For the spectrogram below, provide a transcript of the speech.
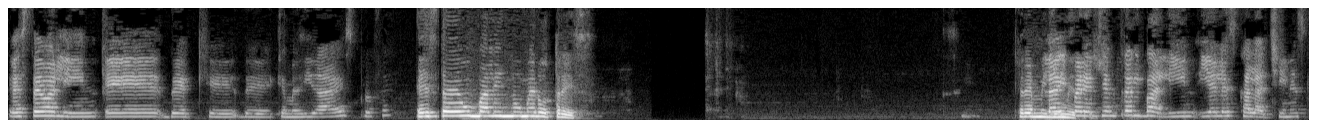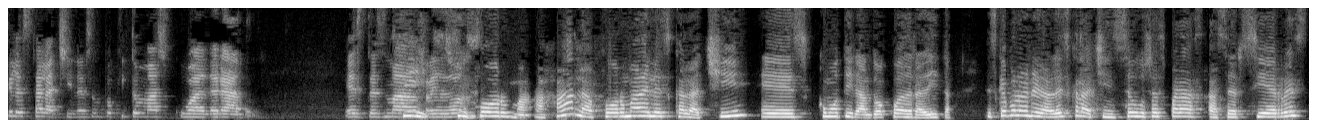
¿Este balín eh, de, qué, de qué medida es, profe? Este es un balín número 3. La diferencia entre el balín y el escalachín es que el escalachín es un poquito más cuadrado. Este es más sí, redondo. su forma, ajá, la forma del escalachín es como tirando a cuadradita. Es que por lo general el escalachín se usa para hacer cierres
